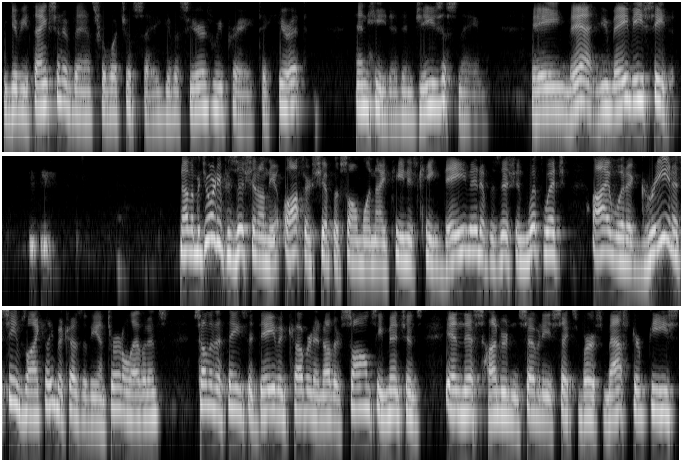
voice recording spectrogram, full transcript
We give you thanks in advance for what you'll say. Give us ears, we pray, to hear it and heed it. In Jesus' name, amen. You may be seated. Now, the majority position on the authorship of Psalm 119 is King David, a position with which I would agree, and it seems likely because of the internal evidence some of the things that David covered in other Psalms. He mentions in this 176 verse masterpiece.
